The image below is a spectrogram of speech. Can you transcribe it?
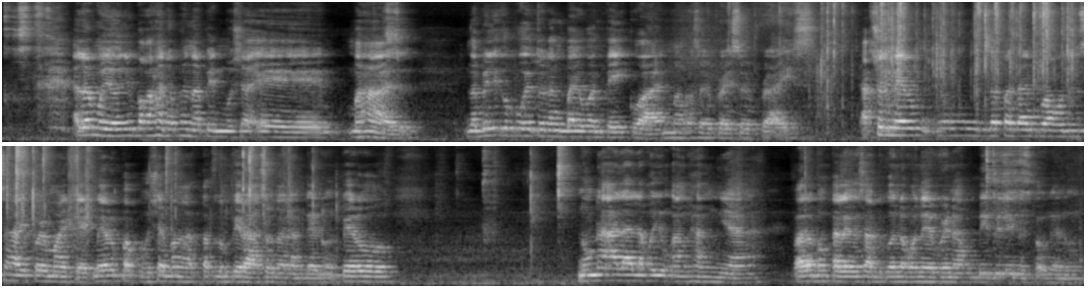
Alam mo yun, yung baka hanap-hanapin mo siya, eh, mahal. Nabili ko po ito ng buy one take one, mga surprise surprise. Actually, meron, yung napadaan po ako dun sa hypermarket, meron pa po siya mga tatlong piraso na lang ganun. Pero, nung naalala ko yung anghang niya, para bang talaga sabi ko na ko never na akong bibili nito, ganun.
